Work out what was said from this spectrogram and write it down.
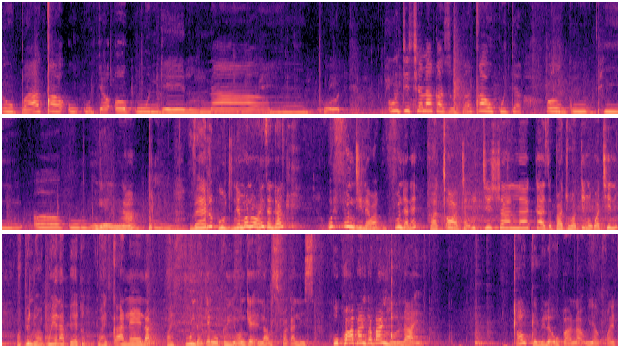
Ubhaqa ukutya okungenampu. Utitshela kazi ubhaqa ukutya okuphi okungena. Very good. Nembona wenza ntoni? Ufundile wakufunda ne wacotha utishalakazi but wake ngokwathini waphinde wabuyela back wayiqalela wayifunda ke ngoku yonke elawusivakalisa. Kukho abantu abangxolayo. Xa ugqibile ubhala uyakwela.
